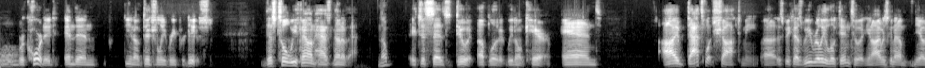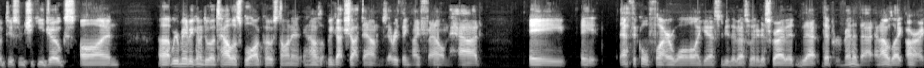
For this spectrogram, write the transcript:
mm. recorded and then, you know, digitally reproduced. This tool we found has none of that. Nope. It just says do it, upload it. We don't care. And I that's what shocked me uh, is because we really looked into it. You know, I was gonna you know do some cheeky jokes on. Uh, we were maybe going to do a Talos blog post on it, and was we got shot down because everything I found had a a ethical firewall, I guess, would be the best way to describe it, that that prevented that. And I was like, all right,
